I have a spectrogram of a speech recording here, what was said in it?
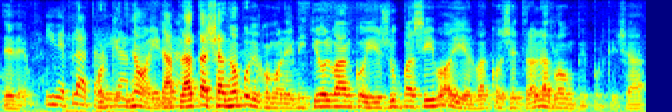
De deuda. Y de plata. Porque, no, y la plata ya no, porque como le emitió el banco y es un pasivo, y el Banco Central la rompe, porque ya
